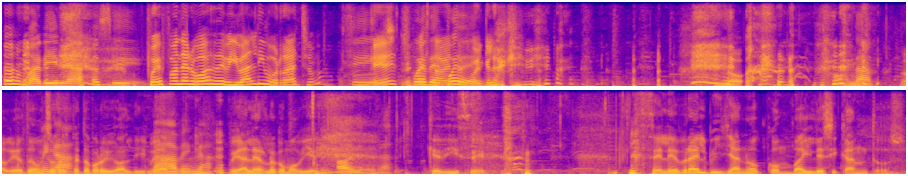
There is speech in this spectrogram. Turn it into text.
Marina, sí. Puedes poner voz de Vivaldi borracho. Sí, que puede, puede. Porque lo escribió. No. Anda. no, que yo tengo mucho respeto por Vivaldi. Voy a, venga. voy a leerlo como viene. Ay, de verdad. que dice, celebra el villano con bailes y cantos,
